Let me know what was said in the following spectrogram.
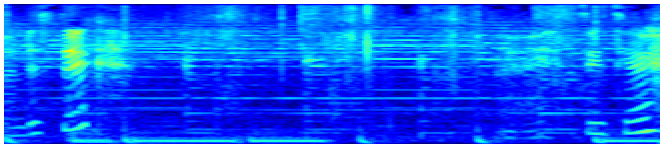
On the sit here.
